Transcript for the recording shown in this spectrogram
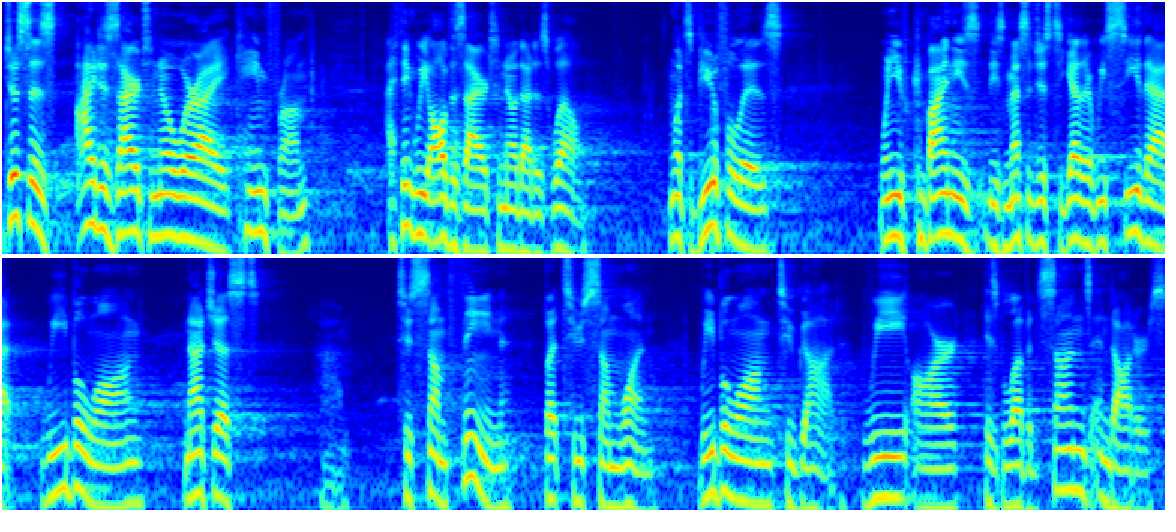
just as I desire to know where I came from, I think we all desire to know that as well. And what's beautiful is when you combine these, these messages together, we see that we belong not just um, to something, but to someone. We belong to God. We are his beloved sons and daughters,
